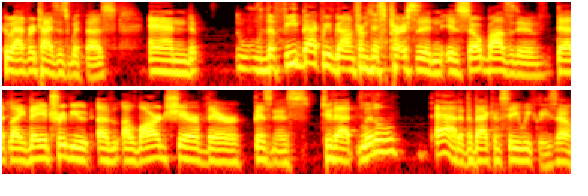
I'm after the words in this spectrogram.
who advertises with us, and the feedback we've gotten from this person is so positive that like they attribute a, a large share of their business to that little ad at the back of City Weekly. So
